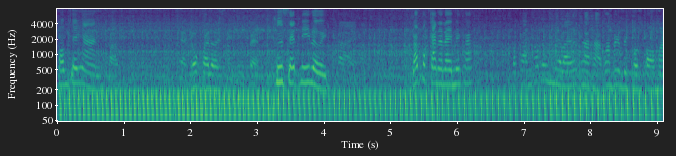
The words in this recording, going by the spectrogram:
พร้อมใช้งาน ครับเนี่ยยกไปเลย48คือเซตนี้เลย ใช่ครับ รับประกันอะไรไหมคะ ประกันก็ไม่มีอะไรถ้าหากว่าไม่เป็นคนตอไม้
